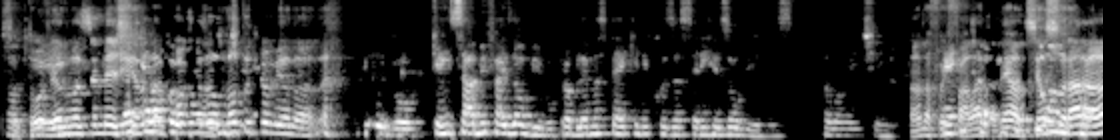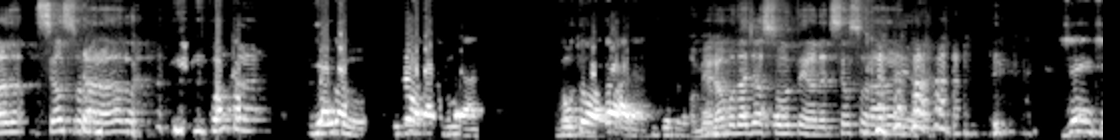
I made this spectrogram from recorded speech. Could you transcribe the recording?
Só estou okay. vendo você mexendo na boca, mas eu não estou te ouvindo, Ana. Quem sabe faz ao vivo. Problemas técnicos a serem resolvidos. Só um momentinho. Ana foi é, falar, então, tá vendo? Censuraram a Ana. Censuraram a Ana. Enquanto a... Voltou. Voltou. Voltou agora? O melhor mudar de assunto, hein, Ana? De censurar aí. Gente,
